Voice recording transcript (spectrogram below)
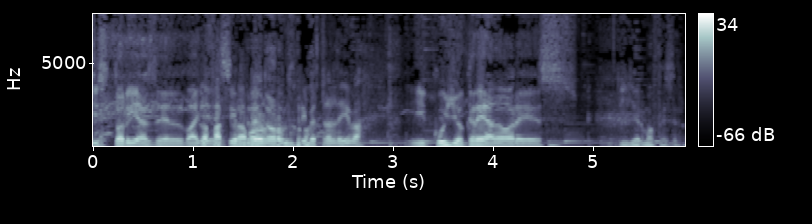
Historias del Valle Lo Sin Retorno, trimestral de IVA. y cuyo creador es Guillermo Fesser.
